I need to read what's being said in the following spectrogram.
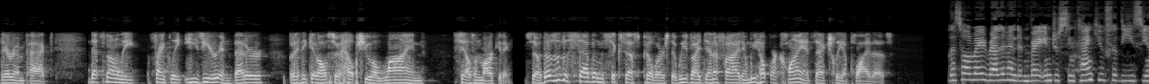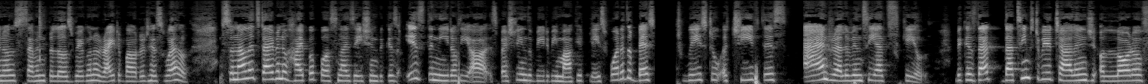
their impact, that's not only frankly easier and better, but I think it also helps you align sales and marketing. So those are the seven success pillars that we've identified, and we help our clients actually apply those. That's all very relevant and very interesting. Thank you for these, you know, seven pillars. We're going to write about it as well. So now let's dive into hyper personalization because is the need of the hour, especially in the B2B marketplace. What are the best ways to achieve this and relevancy at scale? Because that, that seems to be a challenge a lot of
